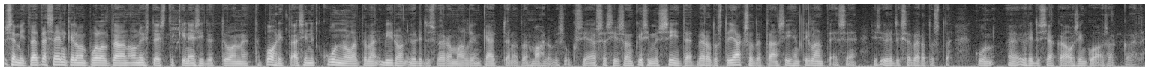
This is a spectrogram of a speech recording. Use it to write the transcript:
se, mitä tässä elinkeinoelämän puolelta on, on yhteisestikin esitetty, on, että pohdittaisiin nyt kunnolla tämän Viron yritysveromallin käyttöönoton mahdollisuuksia, jossa siis on kysymys siitä, että verotusta jaksotetaan siihen tilanteeseen, siis yrityksen verotusta, kun yritys jakaa osinkoa osakkaille.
